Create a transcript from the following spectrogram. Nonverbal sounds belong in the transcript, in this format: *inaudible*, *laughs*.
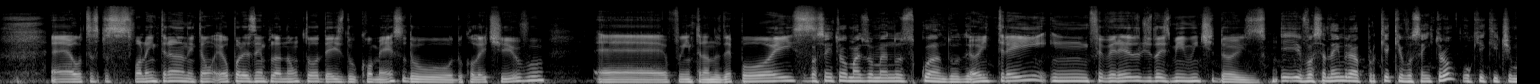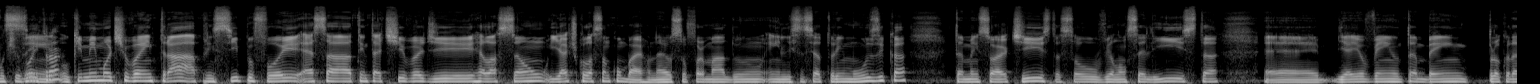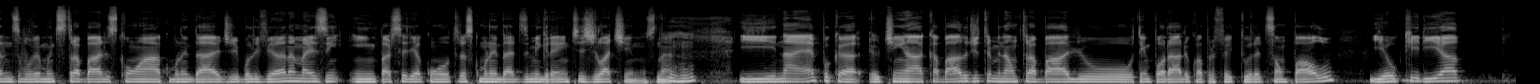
é, outras pessoas foram entrando. Então, eu, por exemplo, eu não estou desde o começo do, do coletivo. É, eu fui entrando depois. Você entrou mais ou menos quando? Eu entrei em fevereiro de 2022. E você lembra por que, que você entrou? O que, que te motivou Sim, a entrar? O que me motivou a entrar, a princípio, foi essa tentativa de relação e articulação com o bairro. Né? Eu sou formado em licenciatura em música, também sou artista, sou violoncelista, é, e aí eu venho também procurando desenvolver muitos trabalhos com a comunidade boliviana, mas em, em parceria com outras comunidades imigrantes de latinos, né? Uhum. E na época eu tinha acabado de terminar um trabalho temporário com a prefeitura de São Paulo e eu queria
